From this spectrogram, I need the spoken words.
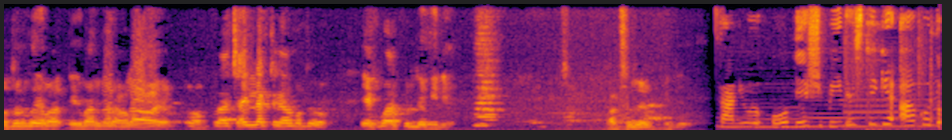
নতুন করে নির্মাণ করা হয়। এবং প্রায় চার লাখ টাকার মতো একবার করলে মিলে। স্থানীয় ও দেশ বিদেশ থেকে আগত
